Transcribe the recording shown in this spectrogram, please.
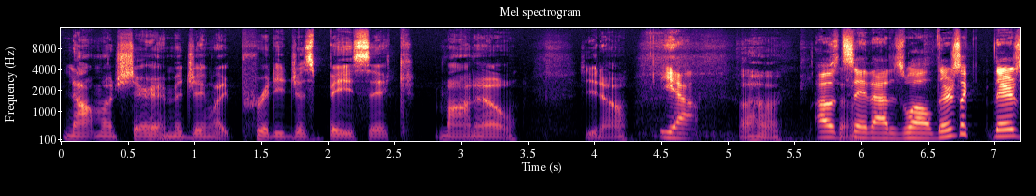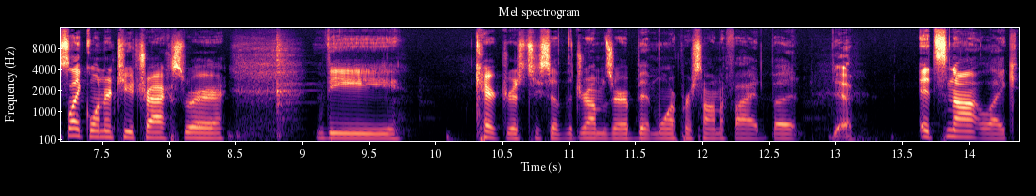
not much stereo imaging, like pretty just basic mono, you know. Yeah. Uh huh. I would So- say that as well. There's a there's like one or two tracks where the characteristics of the drums are a bit more personified, but Yeah. it's not like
